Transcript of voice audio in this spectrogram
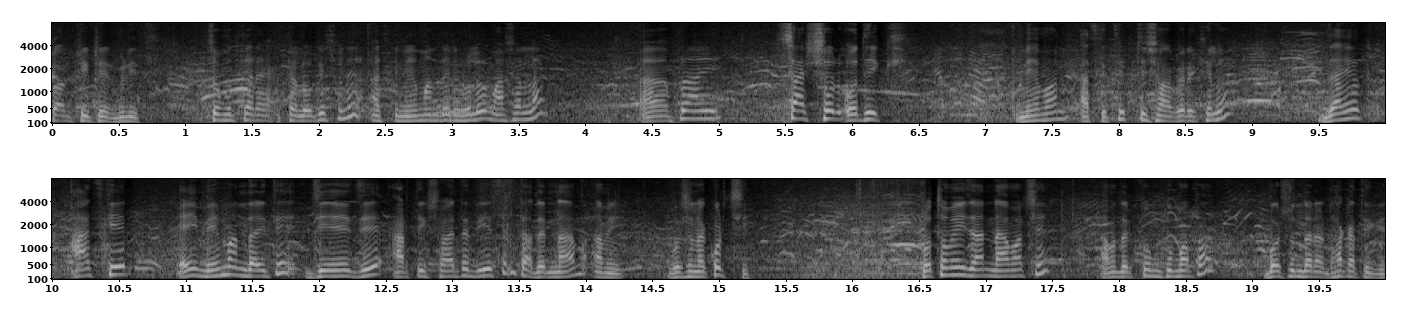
কংক্রিটের ব্রিজ। চমৎকার একটা লোকেশনে আজকে মেহমানদের হলো মাসাল্লাহ প্রায় চারশোর অধিক মেহমান আজকে তৃপ্তি সহকারে খেলো। যাই হোক, আজকের এই মেহমানদারিতে যে যে আর্থিক সহায়তা দিয়েছেন, তাদের নাম আমি ঘোষণা করছি। প্রথমেই যার নাম আছে আমাদের কুমকুমাপা বসুন্ধরা, ঢাকা থেকে।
